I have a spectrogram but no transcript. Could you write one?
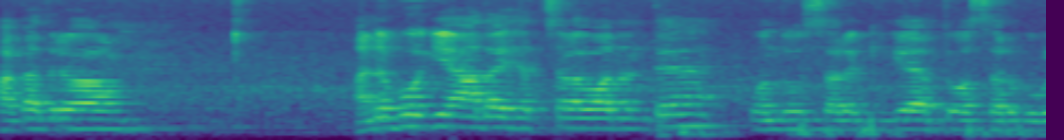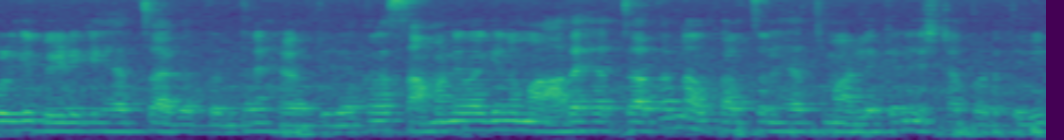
ಹಾಗಾದ್ರೆ, ಅನುಭೋಗಿ ಆದಾಯ ಹೆಚ್ಚಳವಾದಂತೆ ಒಂದು ಸರಕಿಗೆ ಅಥವಾ ಸರಕುಗಳಿಗೆ ಬೇಡಿಕೆ ಹೆಚ್ಚಾಗುತ್ತೆ ಅಂತಲೇ ಹೇಳ್ತೀವಿ. ಯಾಕಂದರೆ ಸಾಮಾನ್ಯವಾಗಿ ನಮ್ಮ ಆದಾಯ ಹೆಚ್ಚಾದ್ರೆ ನಾವು ಖರ್ಚನ್ನು ಹೆಚ್ಚು ಮಾಡಲಿಕ್ಕೆ ಇಷ್ಟಪಡ್ತೀವಿ.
